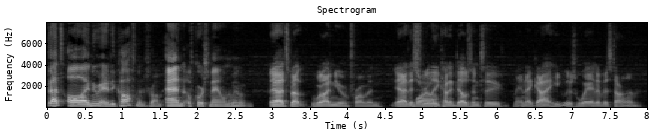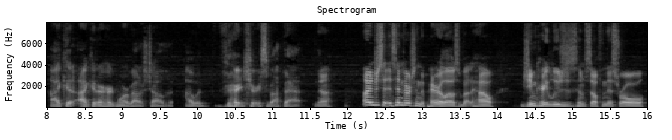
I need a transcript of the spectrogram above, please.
That's all I knew Andy Kaufman from, and of course, Man on the Moon. Yeah, that's about what I knew him from. And yeah, this Wow. really kind of delves into man, that guy, he was way ahead of his time. I could I could have heard more about his childhood. I would very curious about that. Yeah. I mean, just it's interesting the parallels about how Jim Carrey loses himself in this role,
